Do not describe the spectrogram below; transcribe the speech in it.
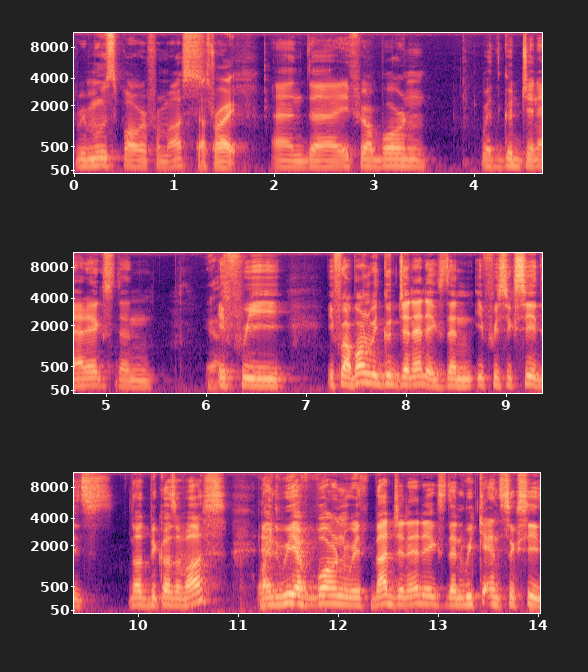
removes power from us. That's right. And uh, if you are born with good genetics, then Yes. if we if we are born with good genetics, then if we succeed, it's not because of us. And we are born with bad genetics, then we can't succeed.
